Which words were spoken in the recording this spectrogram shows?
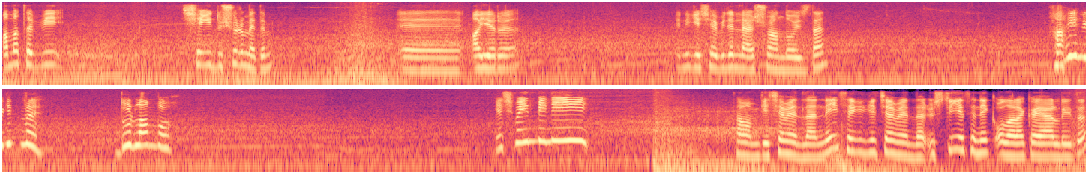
Ama tabii şeyi düşürmedim. Ee, ayarı. Beni geçebilirler şu anda o yüzden. Hayır gitme. Dur lan bu. Geçmeyin beni. Tamam geçemediler. Neyse ki geçemediler. Üstün yetenek olarak ayarlıydı.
